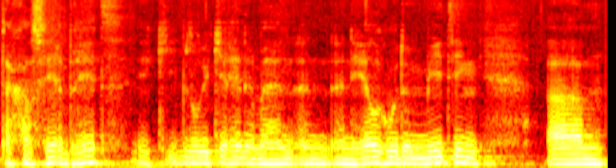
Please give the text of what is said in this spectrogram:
dat gaat zeer breed. Ik, ik bedoel, ik herinner me een, een, een heel goede meeting um,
